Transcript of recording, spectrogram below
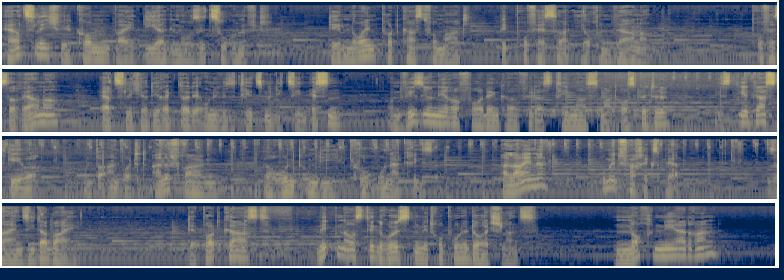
Herzlich willkommen bei Diagnose Zukunft, dem neuen Podcast-Format mit Professor Jochen Werner. Professor Werner, ärztlicher Direktor der Universitätsmedizin Essen und visionärer Vordenker für das Thema Smart Hospital, ist Ihr Gastgeber und beantwortet alle Fragen rund um die Corona-Krise. Alleine und mit Fachexperten. Seien Sie dabei. Der Podcast mitten aus der größten Metropole Deutschlands. Noch näher dran?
